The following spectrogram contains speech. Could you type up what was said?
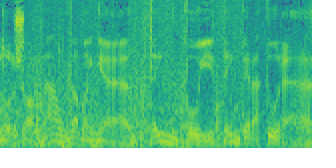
No Jornal da Manhã, Tempo e Temperatura.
